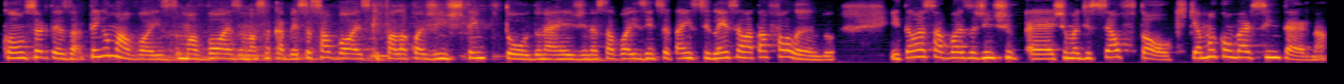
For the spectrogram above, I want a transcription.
Com certeza. Tem uma voz, uma voz na nossa cabeça, essa voz que fala com a gente o tempo todo, né, Regina? Essa vozinha que você está em silêncio, ela está falando. Então, essa voz a gente é, chama de self-talk, que é uma conversa interna.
